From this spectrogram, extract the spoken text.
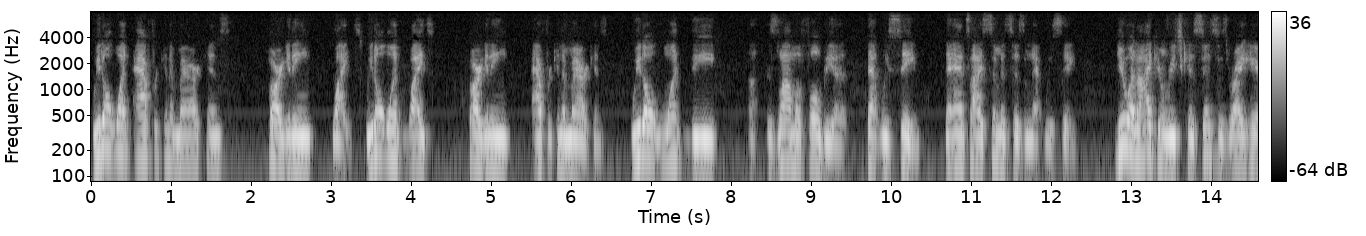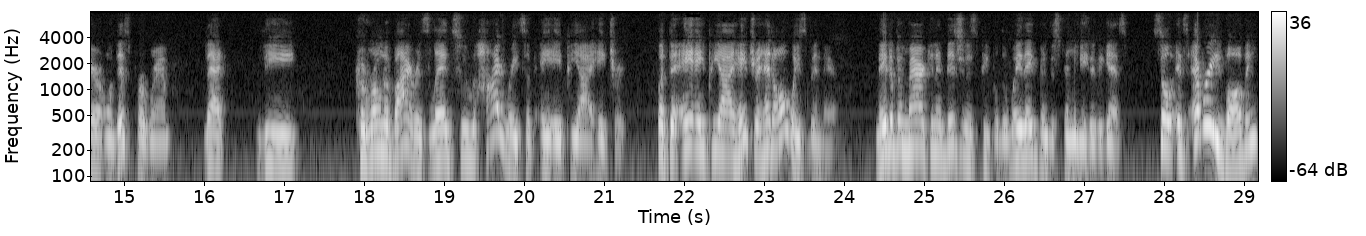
We don't want African Americans targeting whites. We don't want whites targeting African Americans. We don't want the uh, Islamophobia that we see, the anti Semitism that we see. You and I can reach consensus right here on this program that the coronavirus led to high rates of AAPI hatred. But the AAPI hatred had always been there. Native American indigenous people, the way they've been discriminated against. So it's ever evolving.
